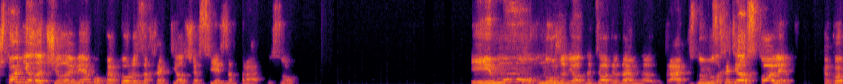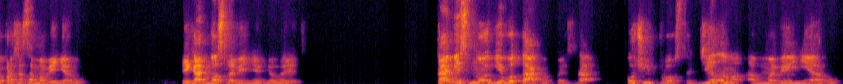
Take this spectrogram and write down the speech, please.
Что делать человеку, который захотел сейчас сесть за трапезу, и ему нужно делать на тело на трапезу, но ему захотелось сто лет. Какой процесс омовения рук? И как благословение говорит? Там есть многие вот так вот, то есть, да, очень просто. Делаем обмовение рук.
